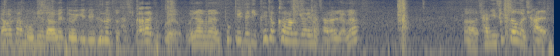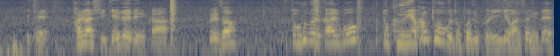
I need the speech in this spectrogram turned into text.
땅을 파서 올린 다음에 또 여기 흙을 또 다시 깔아줄 거예요. 왜냐하면 토끼들이 쾌적한 환경에서 자라려면 어, 자기 습성을 잘 이렇게 발휘할 수 있게 해줘야 되니까 그래서 또 흙을 깔고 또 그 위에 황토흙을 덮어줄 거예요. 이게 완성인데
